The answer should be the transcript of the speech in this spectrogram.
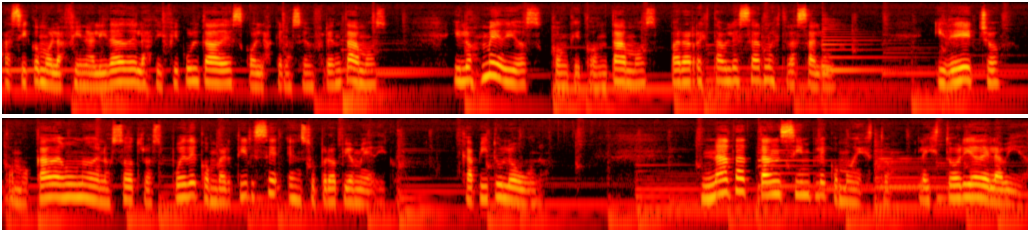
así como la finalidad de las dificultades con las que nos enfrentamos y los medios con que contamos para restablecer nuestra salud. Y de hecho, como cada uno de nosotros puede convertirse en su propio médico. Capítulo 1. Nada tan simple como esto, la historia de la vida.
